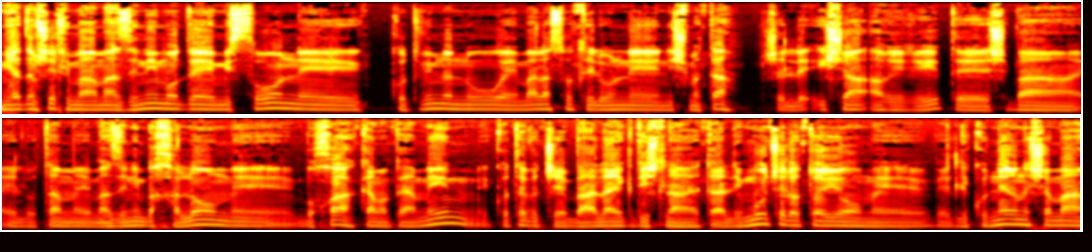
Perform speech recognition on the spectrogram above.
מיד נמשיך עם המאזינים. עוד אה, מסרון, אה, כותבים לנו אה, מה לעשות לעילון נשמתה של אישה ערירית שבאה אל אותם מאזינים בחלום, בוכה כמה פעמים. היא כותבת שבעלה הקדיש לה את האלימות של אותו יום והדליקו נר נשמה.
